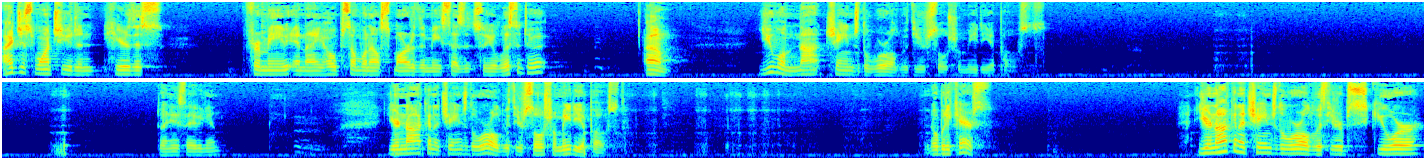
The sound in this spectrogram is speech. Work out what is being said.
I just want you to hear this from me, and I hope someone else smarter than me says it so you'll listen to it. Um, you will not change the world with your social media posts. Do I need to say it again? You're not going to change the world with your social media post. Nobody cares. You're not going to change the world with your obscure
